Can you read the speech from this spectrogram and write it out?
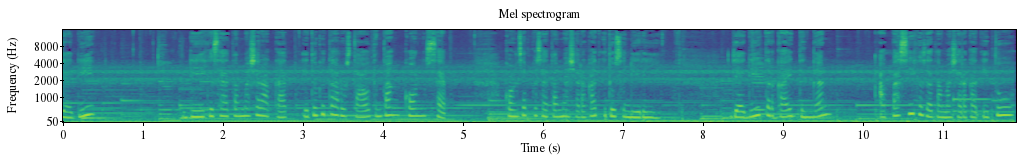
Jadi di kesehatan masyarakat itu kita harus tahu tentang konsep. Konsep kesehatan masyarakat itu sendiri. Jadi terkait dengan apa sih kesehatan masyarakat itu?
